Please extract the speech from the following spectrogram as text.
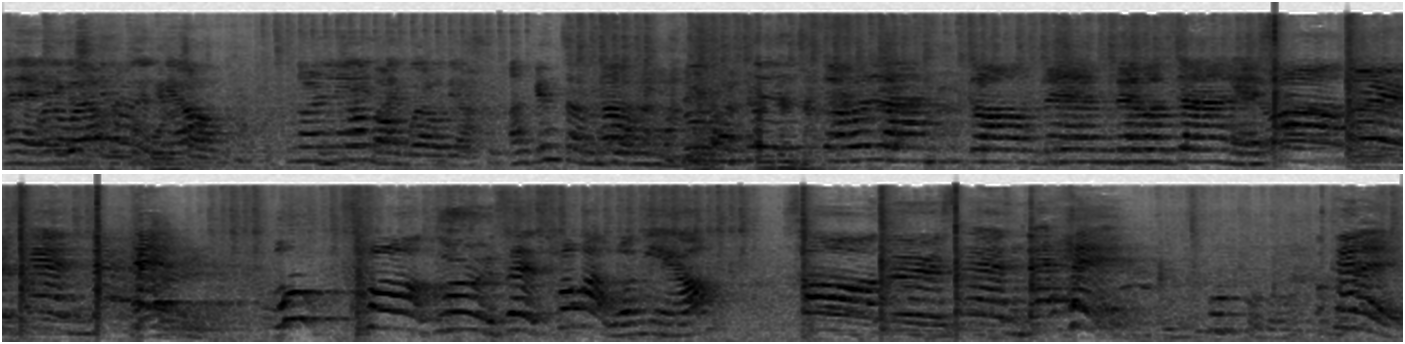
아니, 아니, 이거 시키면 될게요. 널리, 아니, 뭐야, 어디야? 안 괜찮아. 하나, 둘, 셋, 떠올라. 꺼낸 내 옷장에서 둘, 셋, 넷, hey! 오! 서, 둘, 셋. 서가 one이에요. 서, 둘, 셋, 넷, hey! 오케이.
